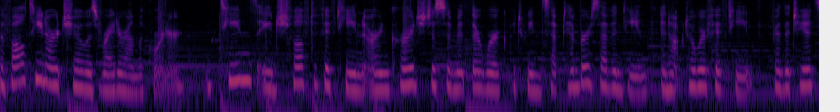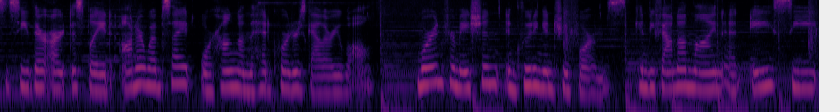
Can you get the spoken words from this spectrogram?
The Fall Teen Art Show is right around the corner. Teens aged 12 to 15 are encouraged to submit their work between September 17th and October 15th for the chance to see their art displayed on our website or hung on the headquarters gallery wall. More information, including entry forms, can be found online at aclib.us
